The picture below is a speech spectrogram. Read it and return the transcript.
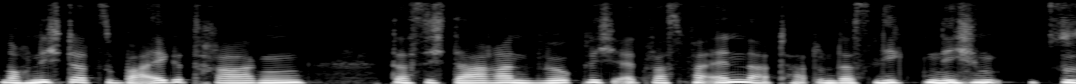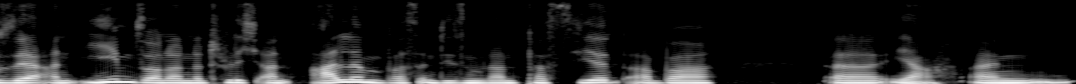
noch nicht dazu beigetragen, dass sich daran wirklich etwas verändert hat. Und das liegt nicht zu sehr an ihm, sondern natürlich an allem, was in diesem Land passiert. Aber äh, ja, ein,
